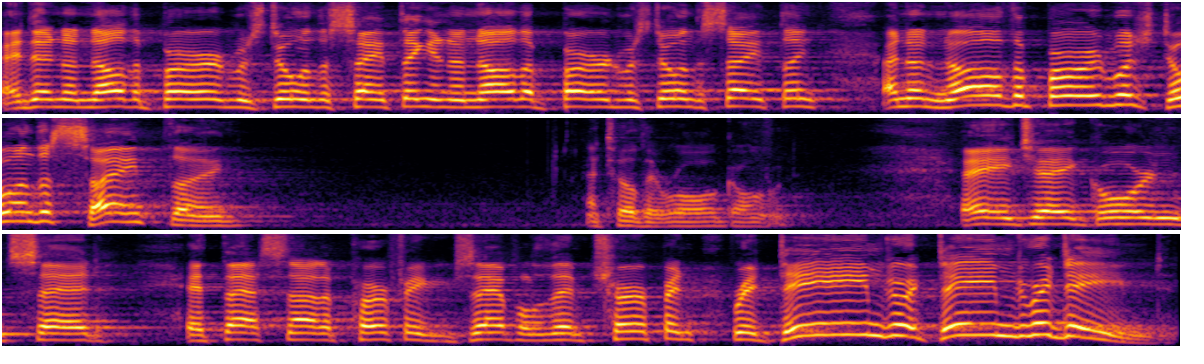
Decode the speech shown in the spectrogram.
And then another bird was doing the same thing, and another bird was doing the same thing, and another bird was doing the same thing until they were all gone. A.J. Gordon said, if that's not a perfect example of them chirping, redeemed, redeemed, redeemed,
